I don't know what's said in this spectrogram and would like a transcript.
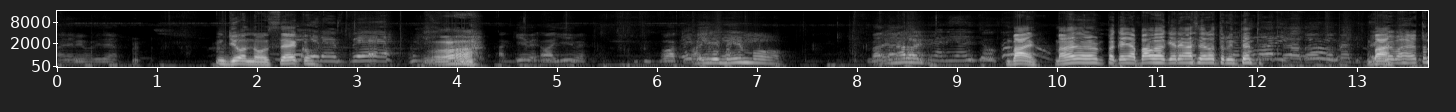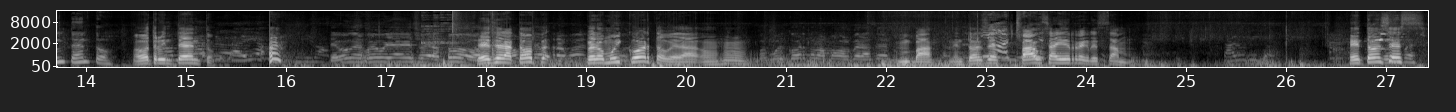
Ahí en el mismo video. Yo no sé. ve. Ah, Aquí ve, o allí ve. O aquí Allí mismo. mismo. Va, Reinaldo, dale. hay que Vale, vamos a hacer una pequeña pausa. ¿Quieren hacer otro intento? Va, bajar otro intento. otro intento. Según el juego ya eso era todo. Eso era todo, pero muy corto, ¿verdad? Ujú. Por muy corto lo vamos a volver a hacer. Va, entonces pausa y regresamos. Entonces,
